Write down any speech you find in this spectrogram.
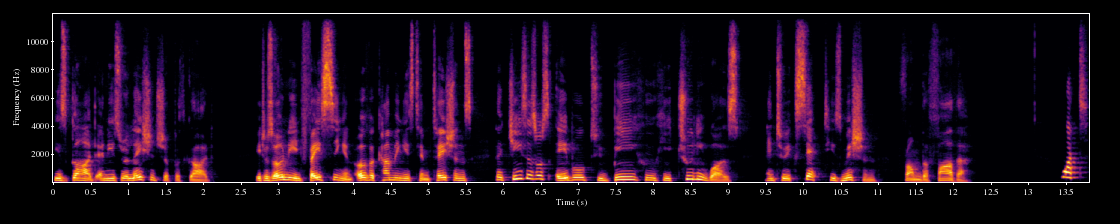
His God, and His relationship with God. It was only in facing and overcoming His temptations that Jesus was able to be who He truly was and to accept his mission from the Father. What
